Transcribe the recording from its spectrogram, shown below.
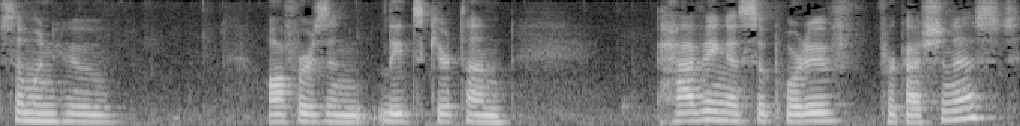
someone who offers and leads kirtan having a supportive percussionist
